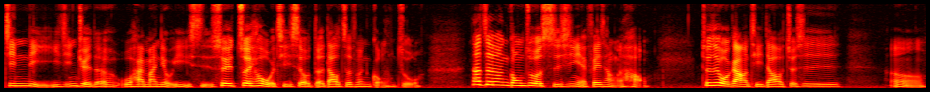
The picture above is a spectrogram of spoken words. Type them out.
经理已经觉得我还蛮有意思，所以最后我其实有得到这份工作。那这份工作时薪也非常的好，就是我刚刚提到，就是嗯，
